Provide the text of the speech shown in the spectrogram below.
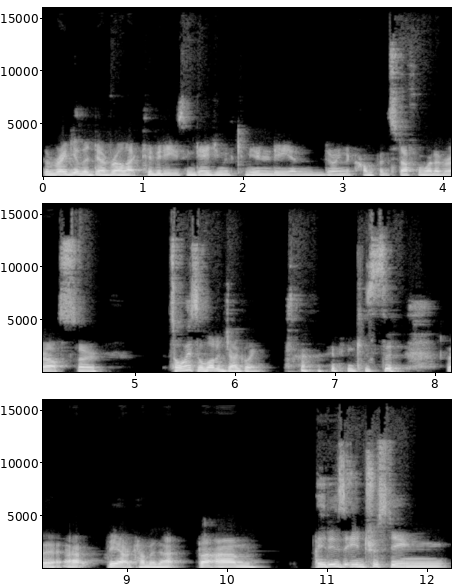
the regular DevRel activities, engaging with community and doing the conference stuff and whatever else. So it's always a lot of juggling. I think is the, the, uh, the outcome of that. But, um, it is interesting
